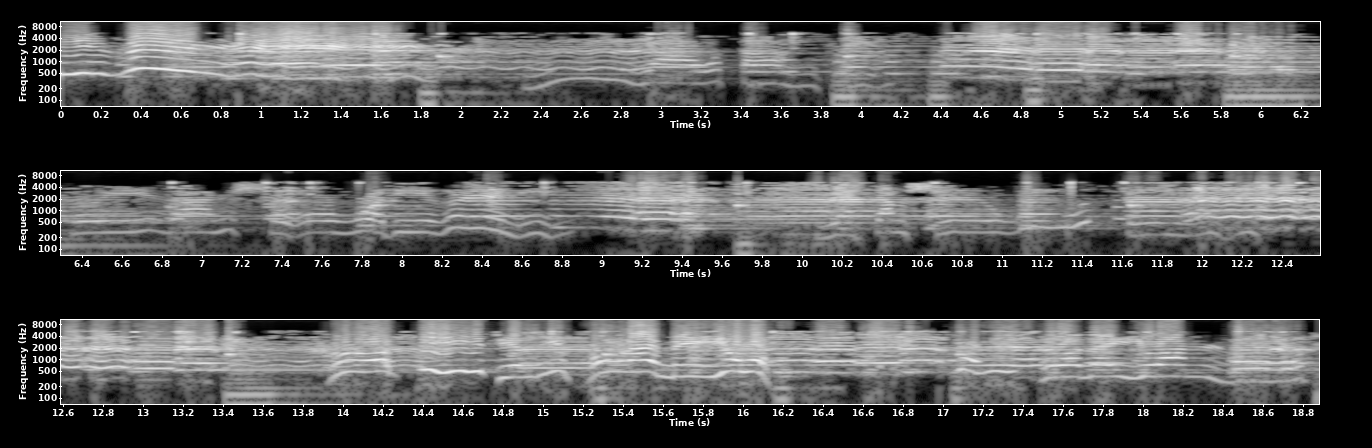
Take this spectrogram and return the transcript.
的儿，你要当爹。虽然说我的儿女也长十五岁，可毕竟你从来没有走过那远路程。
